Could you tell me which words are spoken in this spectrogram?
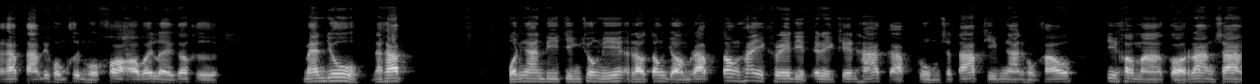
นะครับ ตามที่ผมขึ้นหัวข้อเอาไว้เลยก็คือแมนยูนะครับ ผลงานดีจริงช่วงนี้เราต้องยอมรับต้องให้เครดิตเอริกเชนฮาร์กับกลุ่มสตาฟทีมงานของเขาที่เข้ามาก่อร่างสร้าง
